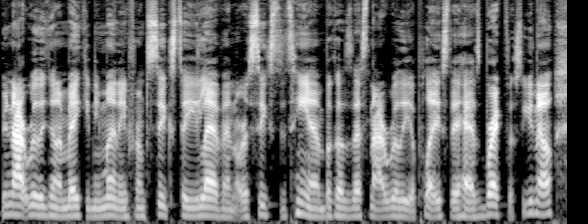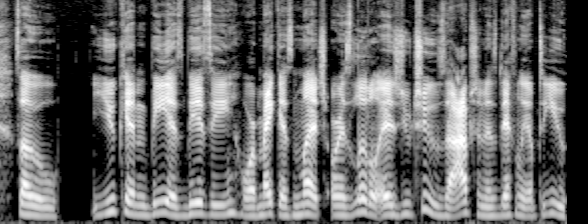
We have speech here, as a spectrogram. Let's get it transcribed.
you're not really going to make any money from 6 to 11 or 6 to 10 because that's not really a place that has breakfast, you know? So you can be as busy or make as much or as little as you choose. The option is definitely up to you,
